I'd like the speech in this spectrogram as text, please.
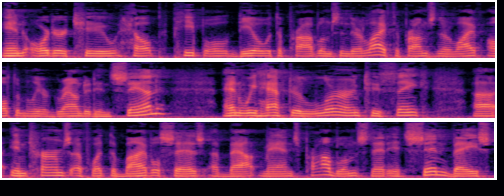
in order to help people deal with the problems in their life. The problems in their life ultimately are grounded in sin, and we have to learn to think uh, in terms of what the Bible says about man's problems, that it's sin based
